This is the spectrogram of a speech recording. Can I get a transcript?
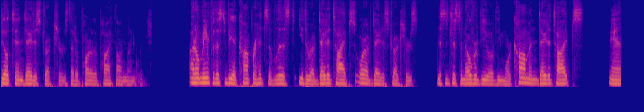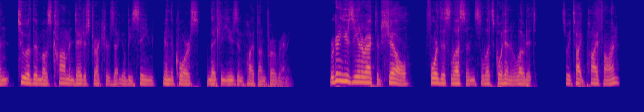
built-in data structures that are part of the Python language. I don't mean for this to be a comprehensive list either of data types or of data structures. This is just an overview of the more common data types and two of the most common data structures that you'll be seeing in the course and that you use in Python programming. We're going to use the interactive shell for this lesson, so let's go ahead and load it. So we type Python,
